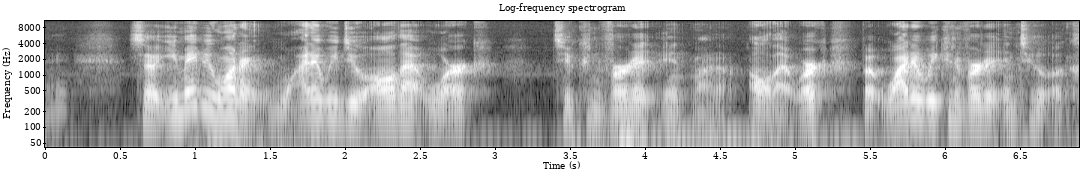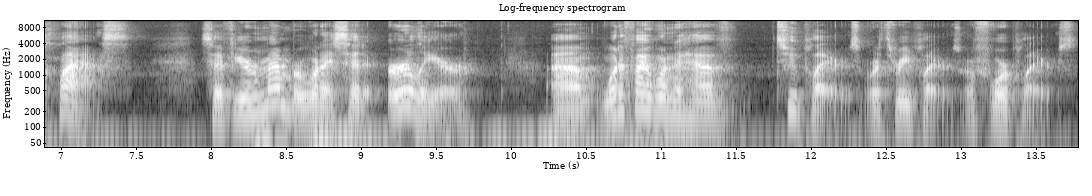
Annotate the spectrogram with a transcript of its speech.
Okay, so you may be wondering, why did we do all that work to convert it in, well, all that work, but why do we convert it into a class? So if you remember what I said earlier, um, what if I wanted to have two players, or three players, or four players?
